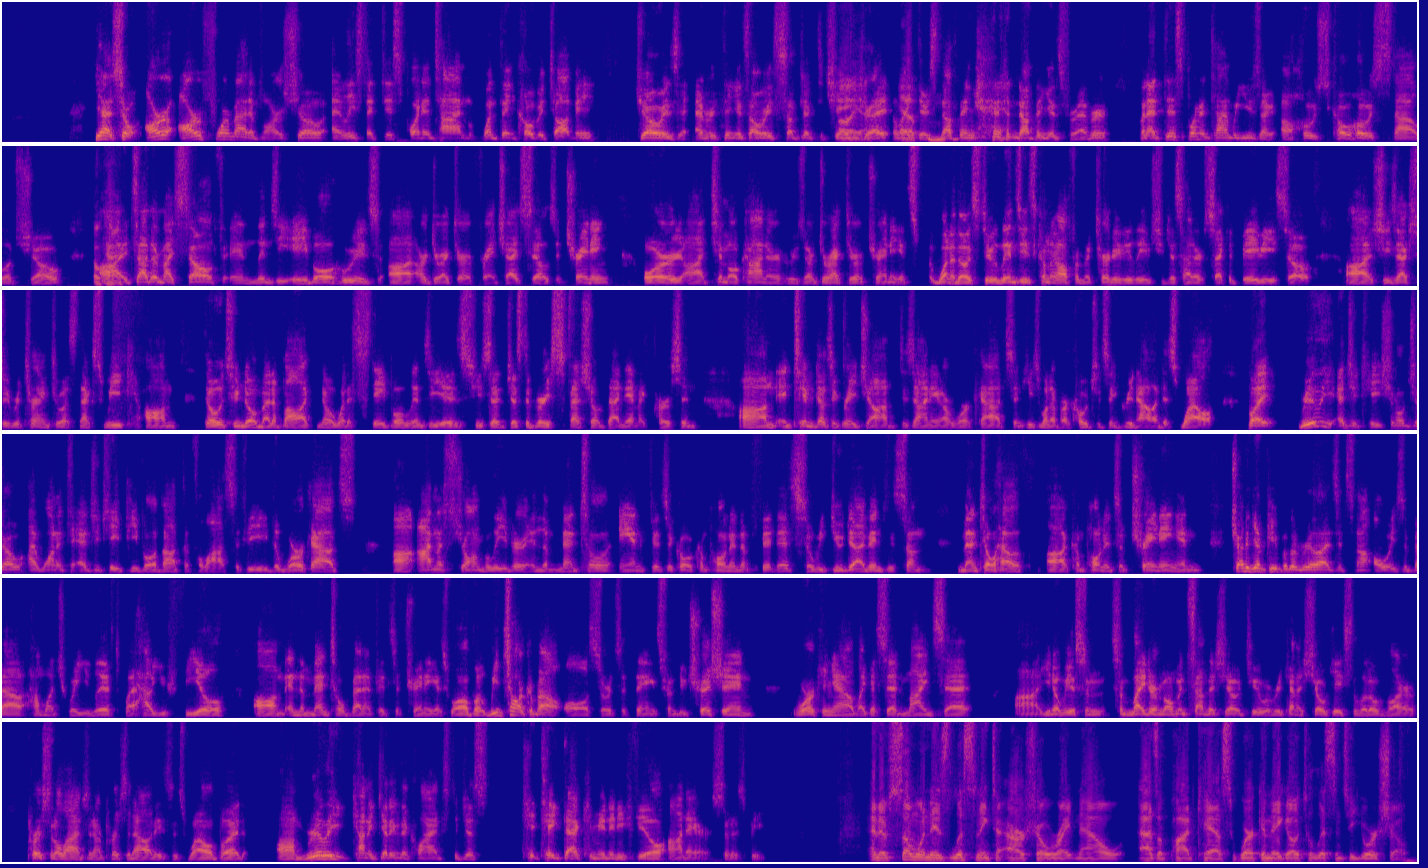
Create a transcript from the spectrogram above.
Yeah, so our our format of our show, at least at this point in time, one thing COVID taught me, Joe, is everything is always subject to oh, change, oh, yeah. right? Like yep. there's nothing, nothing is forever. But at this point in time, we use a, a host co-host style of show. Okay. Uh, it's either myself and Lindsay Abel, who is uh, our director of franchise sales and training, or uh, Tim O'Connor, who's our director of training. It's one of those two. Lindsay's coming off from maternity leave. She just had her second baby. So uh, she's actually returning to us next week. Um, those who know metabolic know what a staple Lindsay is. She's a, just a very special, dynamic person. Um, and Tim does a great job designing our workouts, and he's one of our coaches in Green Island as well. But really educational, Joe. I wanted to educate people about the philosophy, the workouts. Uh, I'm a strong believer in the mental and physical component of fitness. So we do dive into some mental health uh, components of training and try to get people to realize it's not always about how much weight you lift, but how you feel um, and the mental benefits of training as well. But we talk about all sorts of things from nutrition, working out, like I said, mindset. Uh, you know, we have some some lighter moments on the show too, where we kind of showcase a little of our personal lives and our personalities as well. But um, really kind of getting the clients to just t- take that community feel on air, so to speak. And if someone is listening to our show right now as a podcast, where can they go to listen to your show?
